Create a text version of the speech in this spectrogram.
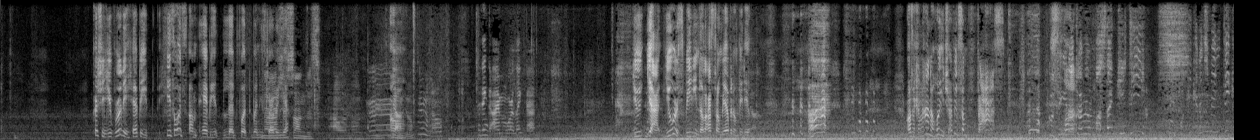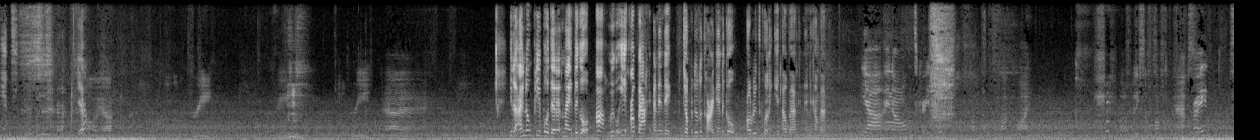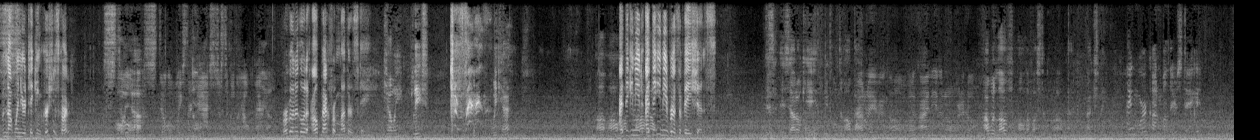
Christian, you're really heavy. He's always um heavy lead foot when he's no, driving, it's yeah? just on this power mode. Mm. Yeah. Oh. I don't know. I think I'm more like that. You yeah, you were speeding the last time we have it on video. Huh? I was like, Alana, who are you driving so fast? Good thing I'm driving a Mustang GT. You fucking get explain tickets. Yeah. Oh yeah. Green. Green. Green. Yeah. You know, I know people that at night they go, ah, we go eat out back, and then they jump into the car, and then they go all the way to the corner, eat out back, and then they come back. Yeah, I know. It's crazy. What the fuck? Why? What a waste of fucking gas. Right? Not when you're taking Christian's car. Still, Oh, yeah. Still a waste of No. gas just to go to Outback. Yeah. We're gonna go to Outback for Mother's Day. Can we, please? We can. I'll- I'll- I think you need. I'll I think you need reservations. Is, is that okay if we go to I don't even know, but I need to know where to go. I would love all of us to go to Outback. Actually. I work on Mother's Day.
